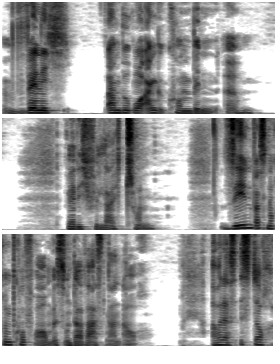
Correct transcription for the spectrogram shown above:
Wenn ich am Büro angekommen bin, ähm, werde ich vielleicht schon sehen, was noch im Kofferraum ist. Und da war es dann auch. Aber das ist doch,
